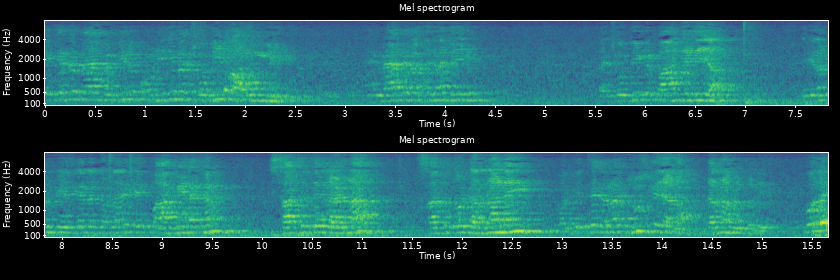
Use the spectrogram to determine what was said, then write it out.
ਇਹ ਕਹਿੰਦੇ, ਮੈਂ ਵੱਡੀ ਲਪਾਉਣੀ ਜੀ ਮੈਂ ਛੋਟੀ ਪਾ ਲੂੰਗੀ ਤੇ ਮੈਂ ਤੇ ਰੱਖਣਾ ਜੀ ਛੋਟੀ ਕਿਰਪਾਨ ਜਿਹੜੀ ਆ ਇਹ ਇਹਨਾਂ ਨੂੰ ਪੇਸ਼ ਕਰਨਾ ਚਾਹੁੰਦਾ ਇਹ ਪਾ ਕੇ ਰੱਖਣ, ਸੱਚ ਤੇ ਲੜਨਾ, ਸੱਚ ਤੋਂ ਡਰਨਾ ਨਹੀਂ, ਔਰ ਜਿੱਥੇ ਜਾਣਾ, ਜੂਝ ਕੇ ਜਾਣਾ, ਡਰਨਾ ਬਿਲਕੁਲ ਨਹੀਂ। ਬੋਲੇ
